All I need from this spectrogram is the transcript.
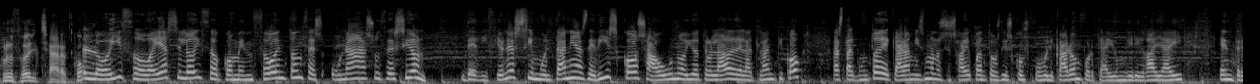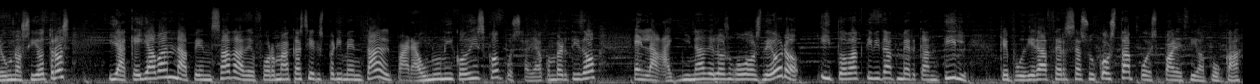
cruzó el charco. Lo hizo, vaya si lo hizo. Comenzó entonces una sucesión de ediciones simultáneas de discos a uno y otro lado del Atlántico, hasta el punto de que ahora mismo no se sabe cuántos discos publicaron porque hay un guirigay ahí entre unos y otros. Y aquella banda pensada de forma casi experimental para un único disco, pues se había convertido en la gallina de los huevos de oro y toda actividad mercantil que pudiera hacerse a su costa, pues parecía poca.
